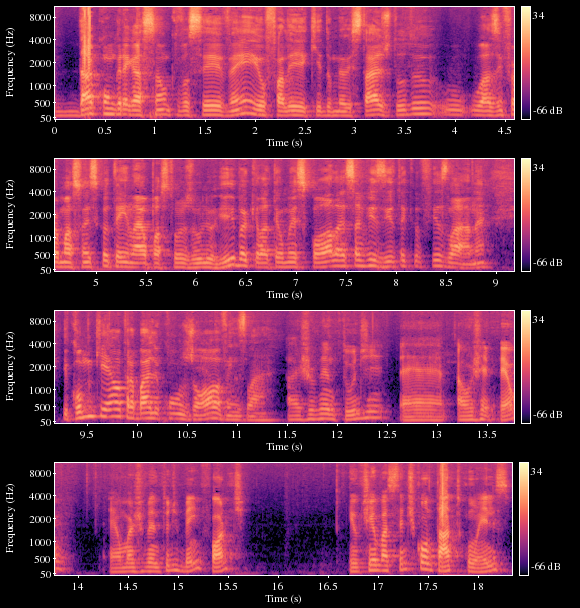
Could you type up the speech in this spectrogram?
da congregação que você vem, eu falei aqui do meu estágio, tudo, o, as informações que eu tenho lá é o pastor Júlio Riba, que ela tem uma escola, essa visita que eu fiz lá, né? E como que é o trabalho com os jovens lá? A juventude, é, a UGPEL, é uma juventude bem forte. Eu tinha bastante contato com eles,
